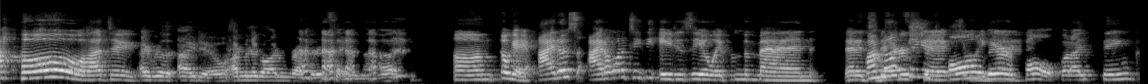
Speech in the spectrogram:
Oh, hot take. I really, I do. I'm gonna go on record saying that. Um. Okay. I just, I don't want to take the agency away from the men. That it's I'm not saying it's all their it. fault, but I think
